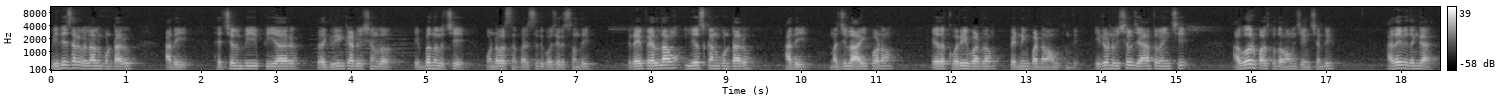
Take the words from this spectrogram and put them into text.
విదేశాలకు వెళ్ళాలనుకుంటారు. అది హెచ్ఎన్బి పిఆర్ లేదా గ్రీన్ కార్డు విషయంలో ఇబ్బందులు వచ్చి ఉండవలసిన పరిస్థితి గోచరిస్తుంది. రేపు వెళ్దాం యుఎస్కి అనుకుంటారు. అది మధ్యలో ఆగిపోవడం ఏదో కొరిగి పడడం పెండింగ్ పడడం అవుతుంది. ఇటువంటి విషయాలు జాగ్రత్త వహించి అఘోర పాశుపత హోమం చేయించండి. అదేవిధంగా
